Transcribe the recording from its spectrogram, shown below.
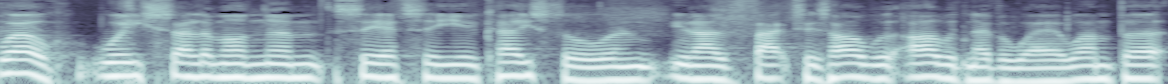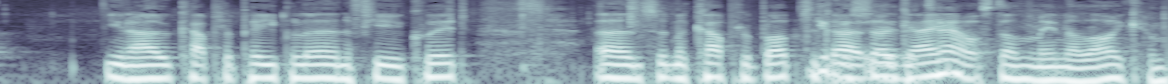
Well, we sell them on um, the CFC UK store, and you know, the fact is, I would I would never wear one, but you know, a couple of people earn a few quid, earns them a couple of bob to Yeah, go but to so the do game. touts. Doesn't mean I like them.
